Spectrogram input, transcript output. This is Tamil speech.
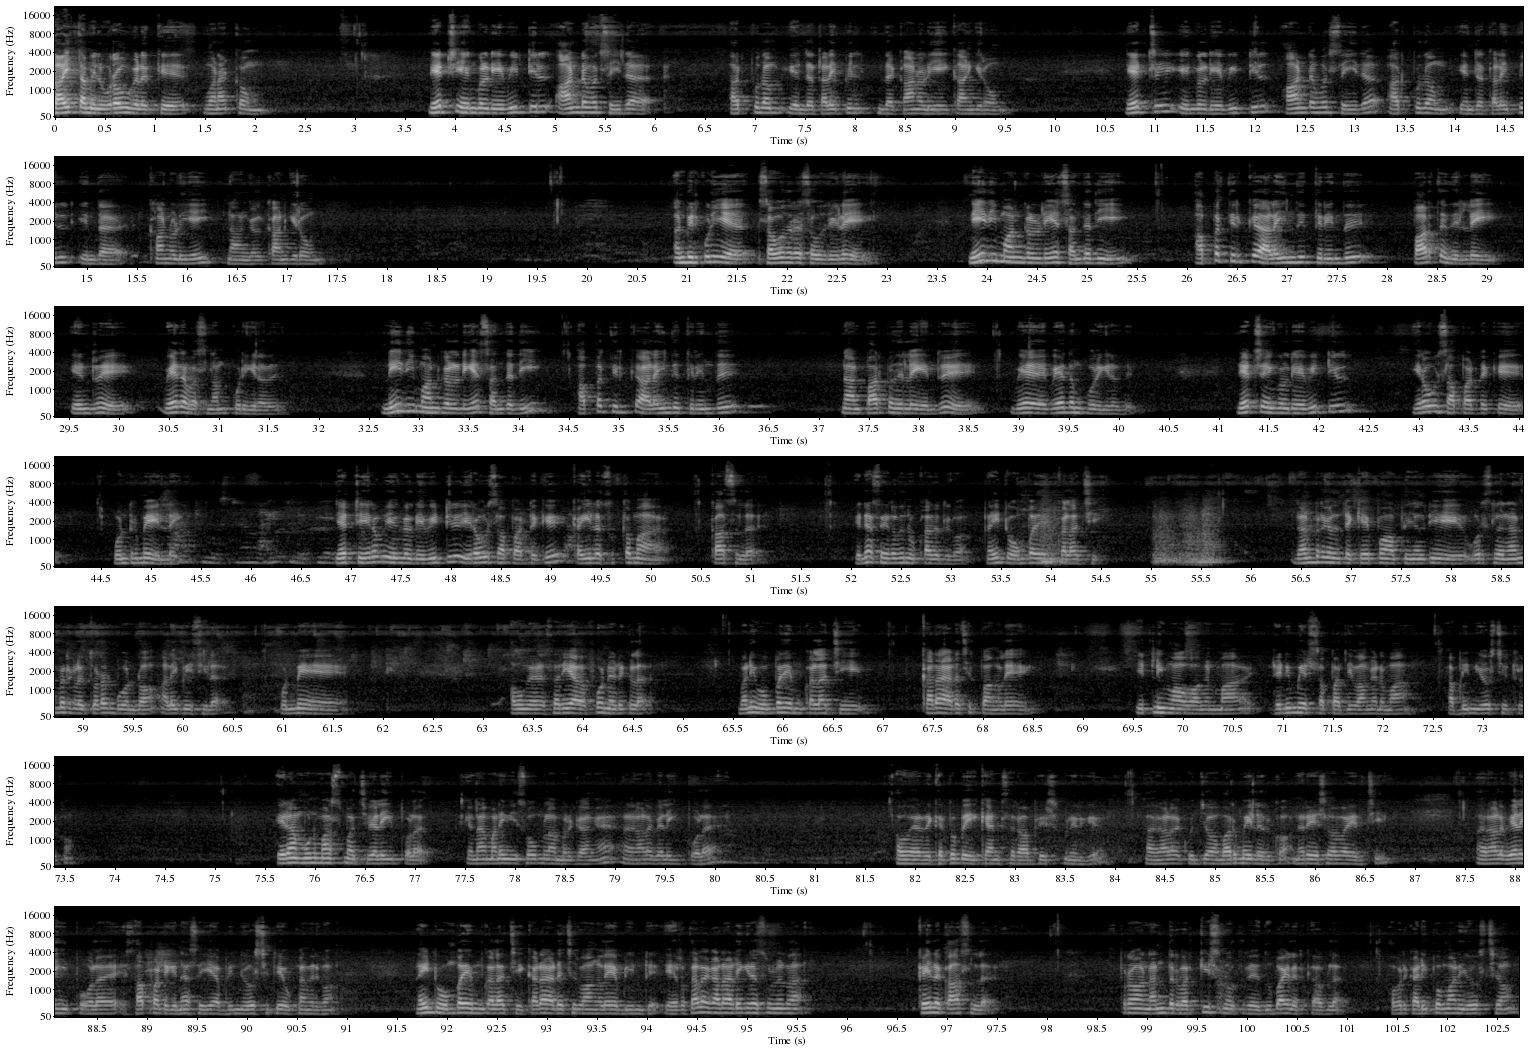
தாய் தமிழ் உறவுகளுக்கு வணக்கம். நேற்று எங்களுடைய வீட்டில் ஆண்டவர் செய்த அற்புதம் என்ற தலைப்பில் இந்த காணொளியை காண்கிறோம். நேற்று எங்களுடைய வீட்டில் ஆண்டவர் செய்த அற்புதம் என்ற தலைப்பில் இந்த காணொளியை நாங்கள் காண்கிறோம். அன்பிற்குரிய சகோதர சகோதரிகளே நீதிமான்களுடைய சந்ததி அப்பத்திற்கு அலைந்து திரிந்து பார்த்ததில்லை. என்று வேதவசனம் கூறுகிறது. நீதிமான்களுடைய சந்ததி அப்பத்திற்கு அலைந்து திரிந்து நான் பார்ப்பதில்லை என்று வே வேதம் கூறுகிறது. நேற்று எங்களுடைய வீட்டில் இரவு சாப்பாட்டுக்கு ஒன்றுமே இல்லை. நேற்று இரவு எங்களுடைய வீட்டில் இரவு சாப்பாட்டுக்கு கையில் சுத்தமாக காசு இல்லை. என்ன செய்கிறதுன்னு உட்காந்துட்ருக்கோம் நைட்டு ஒன்பதே முக்காலாச்சு நண்பர்கள்ட்ட கேட்போம் அப்படின்னு சொல்லிட்டு ஒரு சில நண்பர்களை தொடர்பு கொண்டோம் அலைபேசியில். ஒன்றுமே அவங்க சரியாக ஃபோன் எடுக்கலை. மணி ஒன்பதே முக்காலாச்சு கடை அடைச்சிருப்பாங்களே. இட்லி மாவு வாங்கணுமா? ரெடிமேட் சப்பாத்தி வாங்கணுமா? அப்படின்னு யோசிச்சுட்ருக்கோம் ஏன்னா மூணு மாதமாச்சு வேலைக்கு போகல ஏன்னா மனைவி சோமலாமல் இருக்காங்க. அதனால் வேலைக்கு போகல அவங்க அந்த கர்ப்பப்பை கேன்சர் ஆப்ரேஷன் பண்ணியிருக்கு. அதனால் கொஞ்சம் வறுமையில் இருக்கோம். நிறைய செலவாயிருச்சு. அதனால் வேலைக்கு போகல. சாப்பாட்டுக்கு என்ன செய்ய அப்படின்னு யோசிச்சுட்டே உட்காந்துருக்கோம் நைட்டு ஒம்பதே முக்காலாச்சு கடை அடைச்சிருவாங்களே அப்படின்ட்டு. ஏறத்தால் கடை அடைக்கிற சூழ்நிலை தான். கையில் காசு இல்லை. அப்புறம் நண்பர் வர்க்கீஸ்னு ஒருத்தர் துபாயில் இருக்காப்புல அவருக்கு அடிப்போமான்னு யோசித்தோம்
